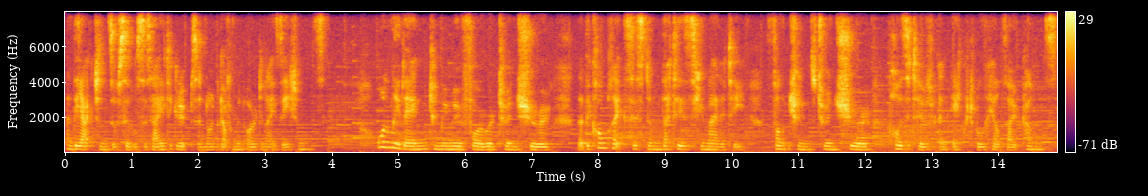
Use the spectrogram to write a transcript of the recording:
and the actions of civil society groups and non-government organisations. Only then can we move forward to ensure that the complex system that is humanity functions to ensure positive and equitable health outcomes.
